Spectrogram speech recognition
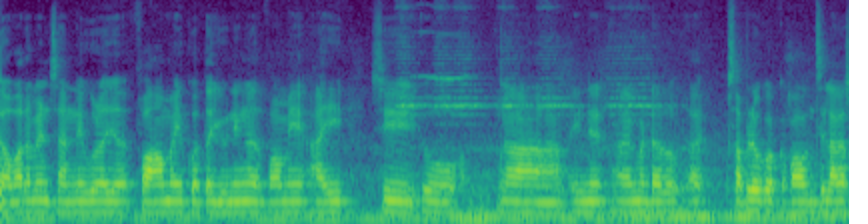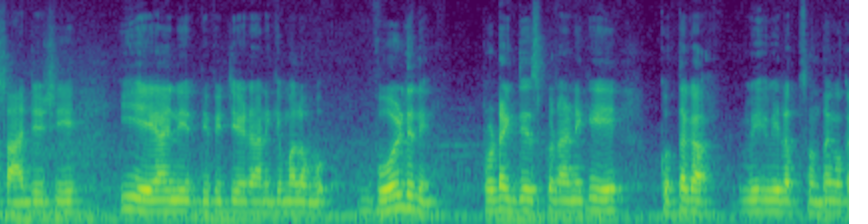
గవర్నమెంట్స్ అన్నీ కూడా ఫామ్ అయ్యి కొత్త యూనియన్ ఫామ్ అయ్యి ఐసిఓ ఇండియన్ ఏమంటారు సపరేట్ ఒక కౌన్సిల్ లాగా స్టార్ట్ చేసి ఈ ఏఐని డిఫీట్ చేయడానికి మళ్ళీ వరల్డ్ని ప్రొటెక్ట్ చేసుకోవడానికి కొత్తగా వీ- వీళ్ళకు సొంతంగా ఒక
